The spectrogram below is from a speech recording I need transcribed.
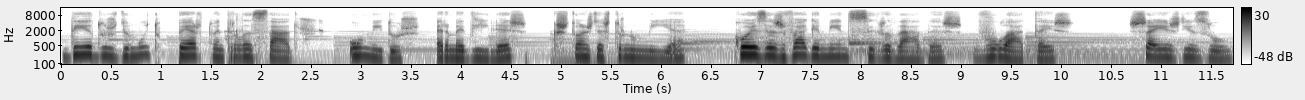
dedos de muito perto entrelaçados, úmidos, armadilhas, questões de astronomia, coisas vagamente segredadas, voláteis, cheias de azul.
